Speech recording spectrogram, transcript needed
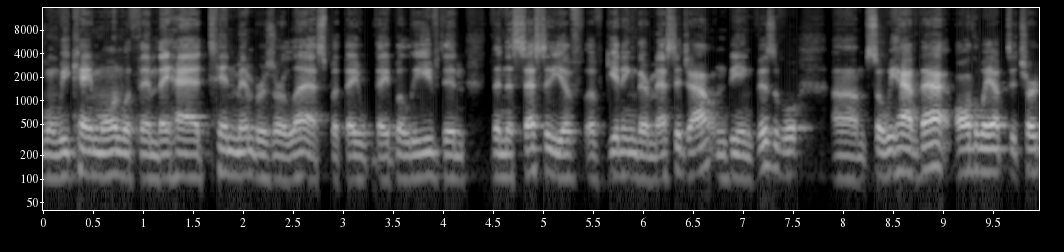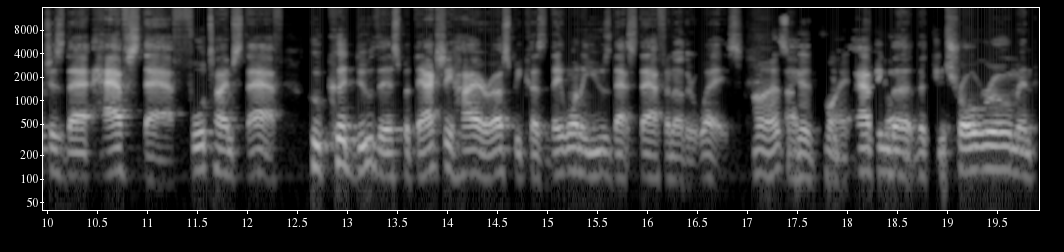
when we came on with them, they had 10 members or less, but they they believed in the necessity of, of getting their message out and being visible. Um, so we have that all the way up to churches that have staff, full-time staff who could do this, but they actually hire us because they want to use that staff in other ways. Oh, that's a uh, good point. Having the the control room and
